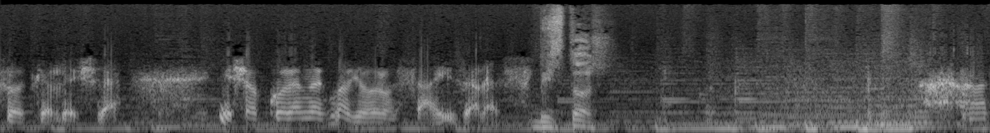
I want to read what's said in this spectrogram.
földkerülésre. És akkor ennek nagyon rossz íze lesz. Biztos? Hát...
